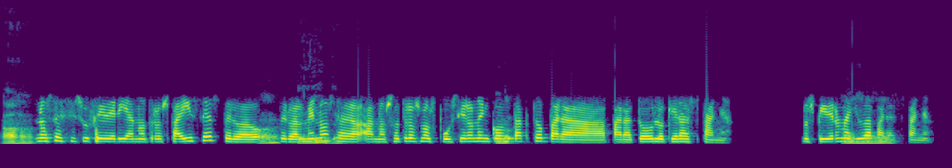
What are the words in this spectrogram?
Ajá. No sé si sucedería en otros países, pero, Ah, pero al menos a, a nosotros nos pusieron en contacto para, para todo lo que era España. Nos pidieron ayuda para España.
